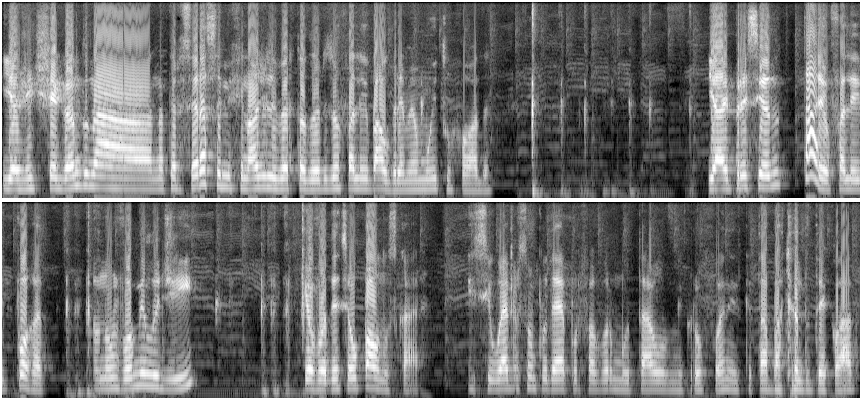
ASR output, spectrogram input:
E a gente chegando na, na terceira semifinal de Libertadores, eu falei, bah, o Grêmio é muito foda. E aí pra esse ano, tá, eu falei, porra, eu não vou me iludir, que eu vou descer o pau nos caras. E se o Eberson puder, por favor, mutar o microfone, que tá batendo o teclado.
